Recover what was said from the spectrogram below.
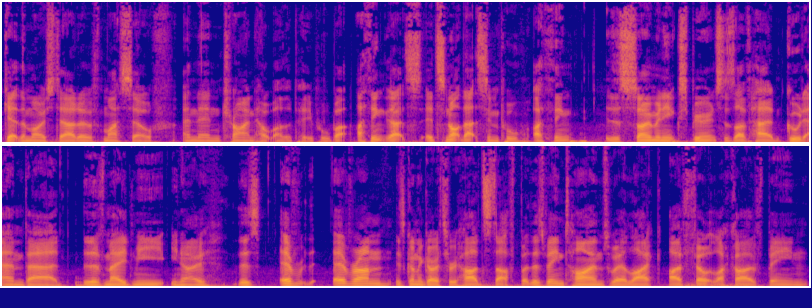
get the most out of myself and then try and help other people. But I think that's it's not that simple. I think there's so many experiences I've had, good and bad, that have made me, you know, there's every, everyone is going to go through hard stuff, but there's been times where like I've felt like I've been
